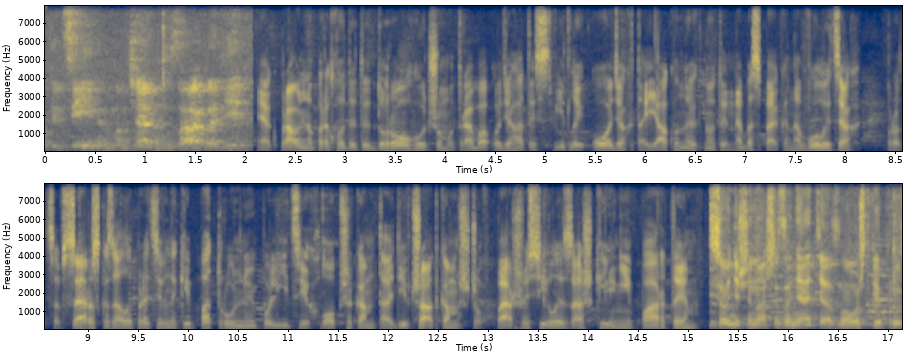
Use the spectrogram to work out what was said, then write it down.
офіційним в навчальному закладі. Як правильно переходити дорогу, чому треба одягати світлий одяг та як уникнути небезпеки на вулицях. Про це все розказали працівники патрульної поліції хлопчикам та дівчаткам, що вперше сіли за шкільні парти. Сьогоднішнє наше заняття знову ж таки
